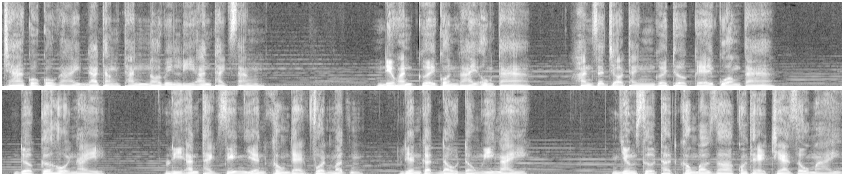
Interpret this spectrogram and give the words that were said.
cha của cô gái đã thẳng thắn nói với Lý An Thạch rằng nếu hắn cưới con gái ông ta, hắn sẽ trở thành người thừa kế của ông ta. Được cơ hội này, Lý An Thạch dĩ nhiên không để vượt mất, liền gật đầu đồng ý ngay. Nhưng sự thật không bao giờ có thể che giấu mãi.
